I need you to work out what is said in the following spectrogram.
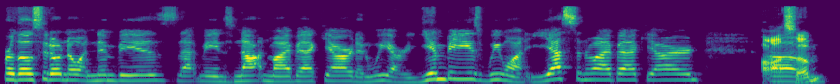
For those who don't know what NIMBY is, that means not in my backyard, and we are YIMBYs. We want yes in my backyard. Awesome. Um,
